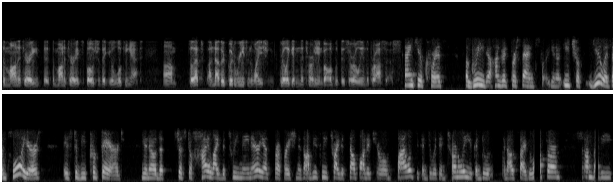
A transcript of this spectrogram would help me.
the monetary the, the monetary exposure that you're looking at. Um, so that's another good reason why you should really get an attorney involved with this early in the process. Thank you, Chris. Agreed, 100%. You know, each of you as employers is to be prepared. You know, the just to highlight the three main areas preparation is obviously try to self audit your own files. You can do it internally, you can do it an outside law firm, somebody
